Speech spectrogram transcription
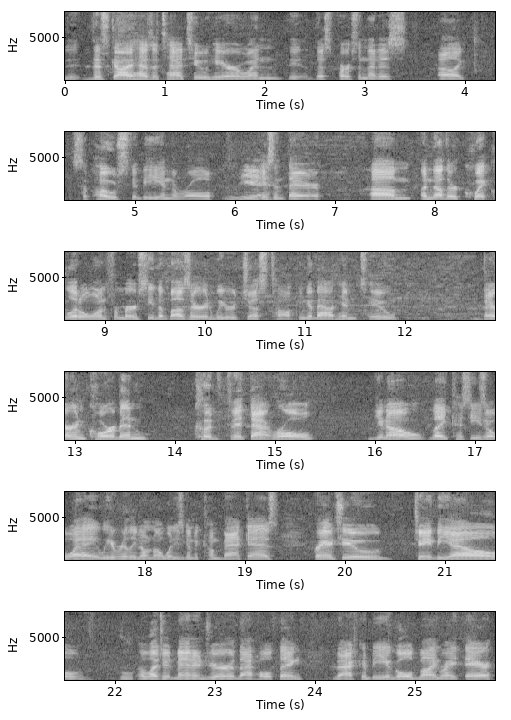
th- this guy has a tattoo here when the, this person that is uh, like supposed to be in the role Yeah. isn't there. Um, another quick little one for Mercy the Buzzard. We were just talking about him too. Baron Corbin could fit that role, you know, like because he's away. We really don't know what he's going to come back as. Grant you, JBL, alleged manager, that whole thing. That could be a gold mine right there.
